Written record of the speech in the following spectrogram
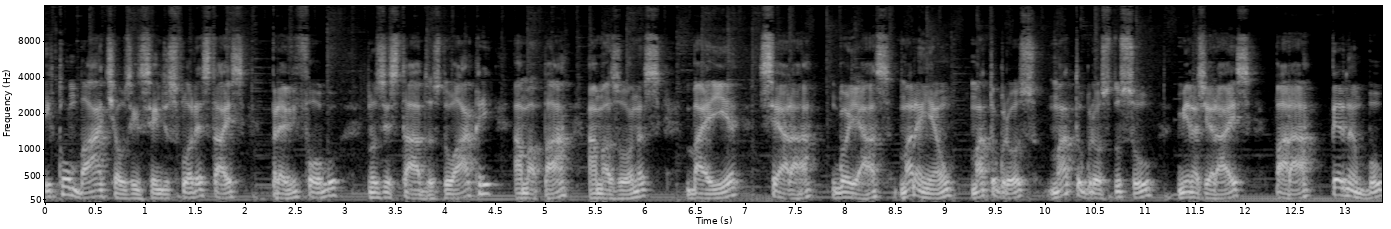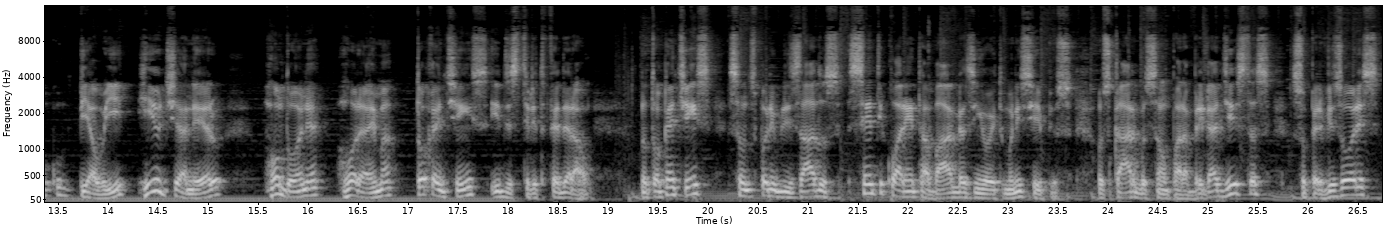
e Combate aos Incêndios Florestais, Preve Fogo, nos estados do Acre, Amapá, Amazonas, Bahia, Ceará, Goiás, Maranhão, Mato Grosso, Mato Grosso do Sul, Minas Gerais, Pará, Pernambuco, Piauí, Rio de Janeiro, Rondônia, Roraima, Tocantins e Distrito Federal. No Tocantins, são disponibilizados 140 vagas em oito municípios. Os cargos são para brigadistas, supervisores,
